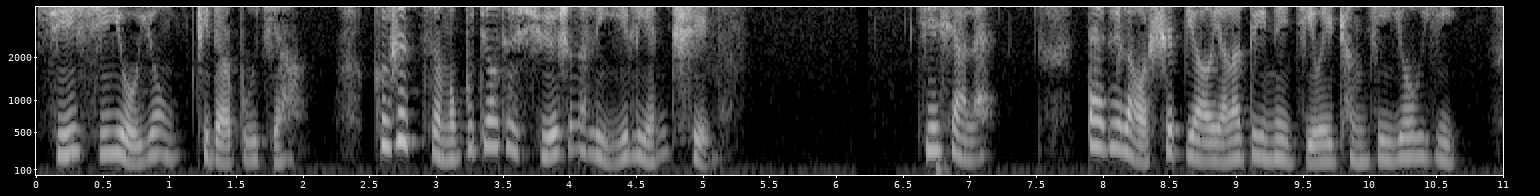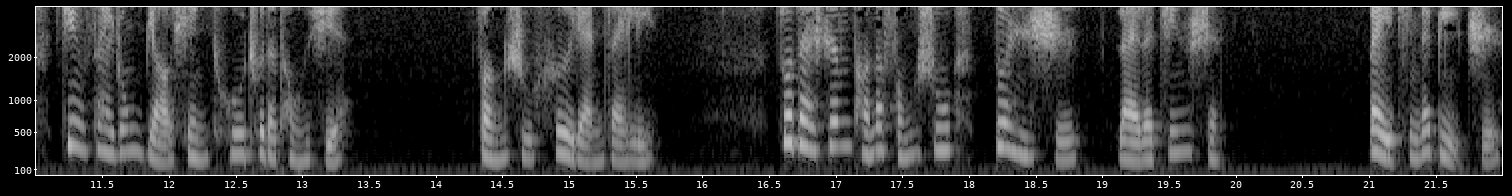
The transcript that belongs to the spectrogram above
学习有用这点不假。可是，怎么不教教学生的礼仪廉耻呢？接下来，带队老师表扬了队内几位成绩优异、竞赛中表现突出的同学。冯叔赫然在列，坐在身旁的冯叔顿时来了精神，背挺的笔直，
